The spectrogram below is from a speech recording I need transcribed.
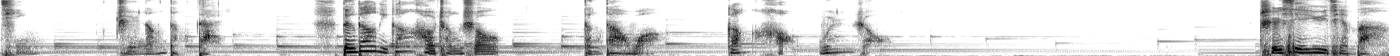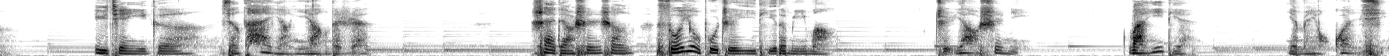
情只能等待。等到你刚好成熟，等到我刚好温柔。迟些遇见吧，遇见一个像太阳一样的人，晒掉身上所有不值一提的迷茫。只要是你，晚一点也没有关系。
